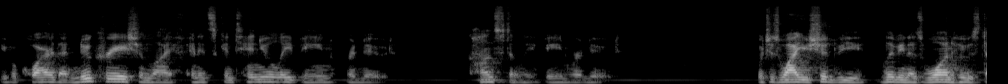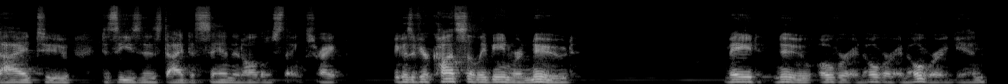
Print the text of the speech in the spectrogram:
You've acquired that new creation life, and it's continually being renewed, constantly being renewed which is why you should be living as one who's died to diseases, died to sin, and all those things, right? Because if you're constantly being renewed, made new over and over and over again,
